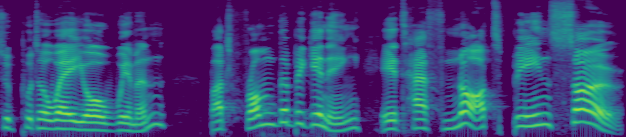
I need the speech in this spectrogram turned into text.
to put away your women, but from the beginning it hath not been so.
